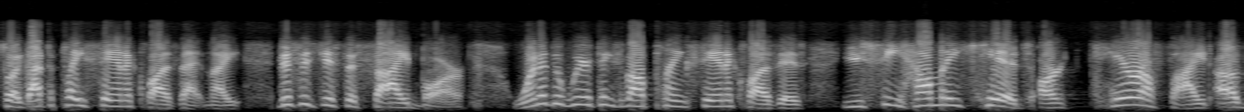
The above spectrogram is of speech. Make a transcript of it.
So I got to play Santa Claus that night. This is just a sidebar. One of the weird things about playing Santa Claus is you see how many kids are terrified of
